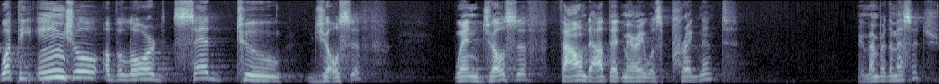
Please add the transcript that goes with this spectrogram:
what the angel of the Lord said to Joseph when Joseph found out that Mary was pregnant? Remember the message?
